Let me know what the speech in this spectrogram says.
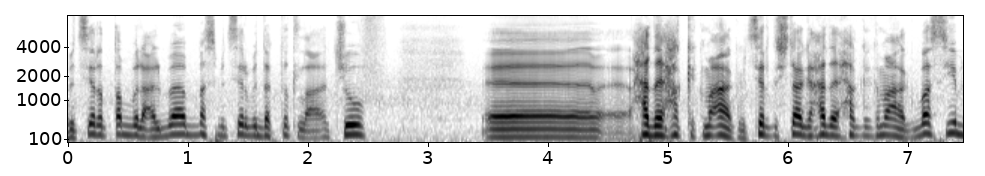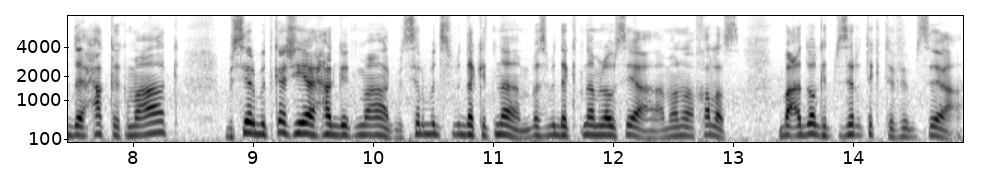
بتصير تطبل على الباب بس بتصير بدك تطلع تشوف آه، حدا يحقق معاك. بتصير تشتاق حدا يحقق معاك. بس يبدأ يحقق معاك بصير بدكش اياه يحقق معاك. بتصير بدك تنام بس بدك تنام لو ساعة. ما أنا خلص. بعد وقت بتصير تكتفي بساعة.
